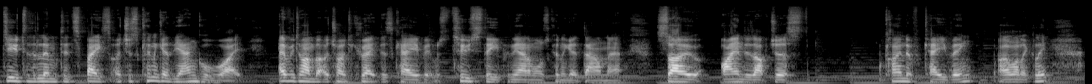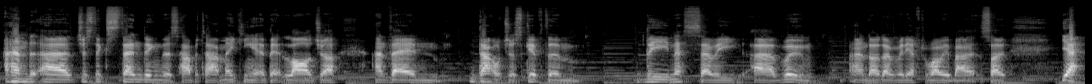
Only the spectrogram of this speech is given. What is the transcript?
due to the limited space, I just couldn't get the angle right every time that I tried to create this cave, it was too steep and the animals couldn't get down there. So I ended up just kind of caving, ironically, and uh, just extending this habitat, making it a bit larger, and then that'll just give them the necessary uh, room, and I don't really have to worry about it. So, yeah,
